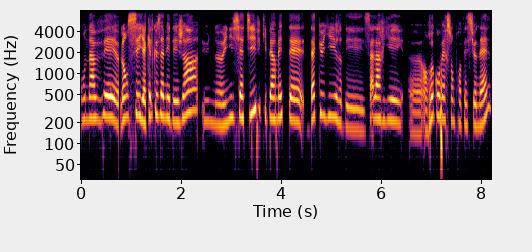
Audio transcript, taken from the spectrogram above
On, avait lancé il y a quelques années déjà une initiative qui permettait d'accueillir des salariés en reconversion professionnelle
